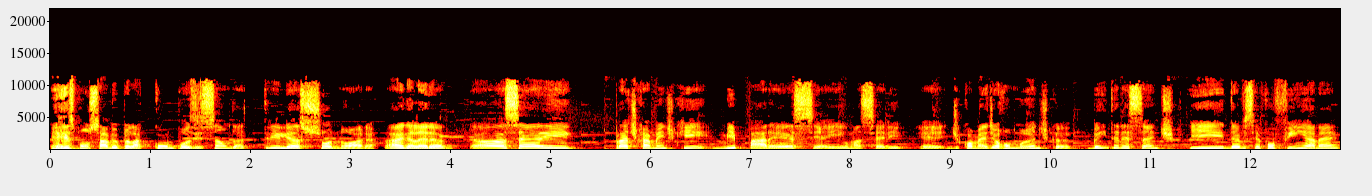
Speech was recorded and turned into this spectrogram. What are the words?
é responsável pela composição da trilha sonora. Ah, galera, é uma série praticamente que me parece aí uma série é, de comédia romântica bem interessante e deve ser fofinha, né?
